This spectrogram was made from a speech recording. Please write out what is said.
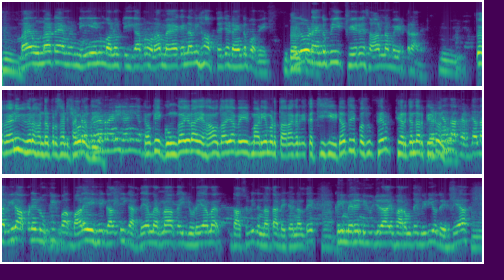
ਮੈਂ ਉਹਨਾਂ ਟਾਈਮ ਨਹੀਂ ਇਹਨੂੰ ਮੰਨ ਲਓ ਟੀਕਾ ਭਰਾਉਣਾ ਮੈਂ ਕਹਿੰਦਾ ਵੀ ਹਫ਼ਤੇ 'ਚ ਡੈਂਗ ਪਵੇ। ਜਦੋਂ ਡੈਂਗ ਪਈ ਫੇਰ ਇਹ ਸਾਲ ਨਾਲ ਮੇਟ ਕਰਾ ਦੇ। ਤੇ ਰਹਿਣੀ ਵੀ ਫਿਰ 100% ਸ਼ੋਰ ਹੁੰਦੀ ਆ। ਰਹਿਣੀ ਰਹਿਣੀ ਆ। ਕਿਉਂਕਿ ਗੁੰਗਾ ਜਿਹੜਾ ਇਹ ਹੁੰਦਾ ਜਾਂ ਬਈ ਮਾੜੀਆਂ ਮੋਟਾਰਾਂ ਕਰਕੇ ਕੱਚੀ ਸ਼ੀਟ ਆ ਉਹਦੇ 'ਚ ਪਸ਼ੂ ਫਿਰ ਫਿਰ ਜਾਂਦਾ ਰਿਪੀਟ ਫਿਰ ਜਾਂਦਾ ਫਿਰ ਜਾਂਦਾ। ਵੀਰ ਆਪਣੇ ਲੋਕੀ ਬਾਲੇ ਇਹ ਗਲਤੀ ਕਰਦੇ ਆ। ਮੇਰੇ ਨਾਲ ਕਈ ਜੁੜੇ ਆ ਮੈਂ ਦੱਸ ਵੀ ਦਿੰਦਾ ਤੁਹਾਡੇ ਚੈਨਲ ਤੇ। ਹਾਂ। ਕਈ ਮੇਰੇ ਨਿਊਜ਼ ਰਾਜ ਫਾਰਮ ਤੇ ਵੀਡੀਓ ਦੇਖਦੇ ਆ। ਹੂੰ।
